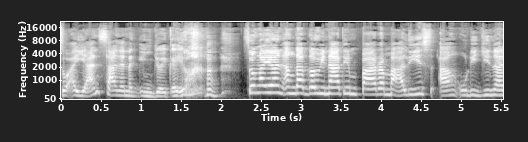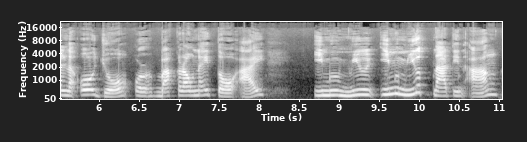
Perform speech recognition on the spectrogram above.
So ayan, sana nag-enjoy kayo. so ngayon, ang gagawin natin para maalis ang original na audio or background na ito ay imu-mute, imu-mute natin ang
